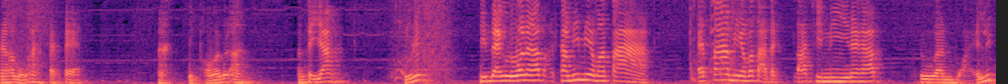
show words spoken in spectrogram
นะครับผมอะแปะๆอะติดพร้อมไว้เป็นอะอันติยังดูดิทีมแดงล้วนนะครับชามิมีอมตะแอตต้ามีอมตะจากราชินีนะครับดูกันไหวหรือ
